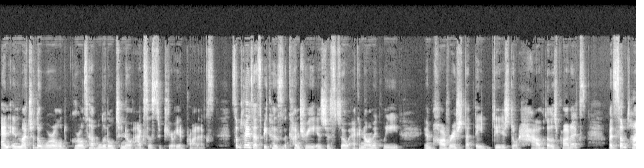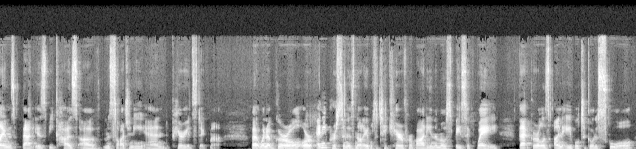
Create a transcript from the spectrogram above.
And in much of the world, girls have little to no access to period products. Sometimes that's because the country is just so economically impoverished that they, they just don't have those products. But sometimes that is because of misogyny and period stigma. But when a girl or any person is not able to take care of her body in the most basic way, that girl is unable to go to school.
